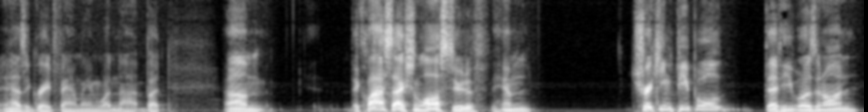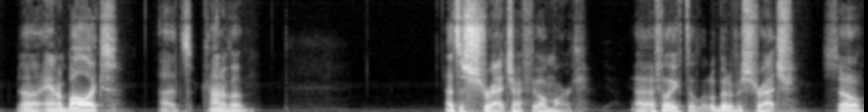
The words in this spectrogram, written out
and has a great family and whatnot, but um, the class action lawsuit of him tricking people that he wasn't on uh, anabolics, that's kind of a that's a stretch. I feel, Mark. I, feel like it's a little bit of a stretch. So,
